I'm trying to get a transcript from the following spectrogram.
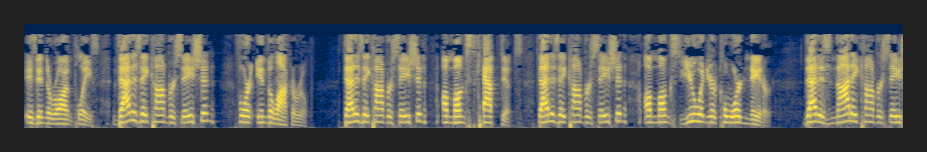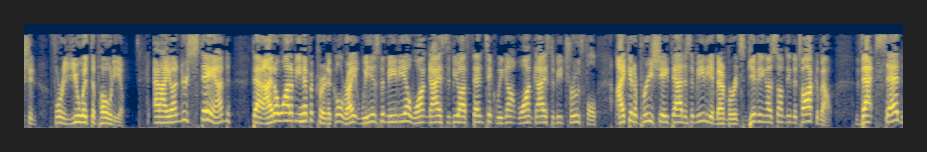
is in the wrong place. That is a conversation for in the locker room. That is a conversation amongst captains. That is a conversation amongst you and your coordinator. That is not a conversation for you at the podium. And I understand that I don't want to be hypocritical, right? We as the media want guys to be authentic. We want guys to be truthful. I can appreciate that as a media member. It's giving us something to talk about. That said,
